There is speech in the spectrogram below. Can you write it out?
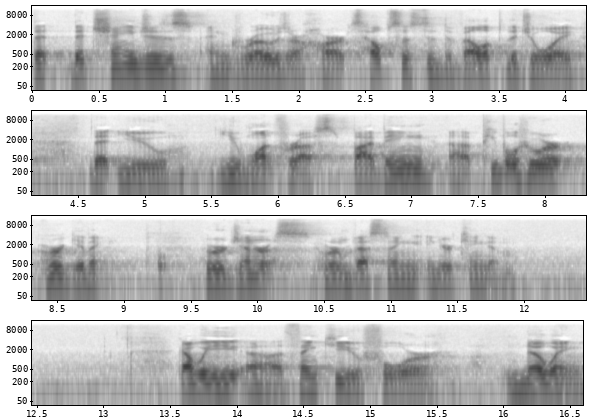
that that changes and grows our hearts. Helps us to develop the joy that you you want for us by being uh, people who are who are giving, who are generous, who are investing in your kingdom. God, we uh, thank you for knowing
